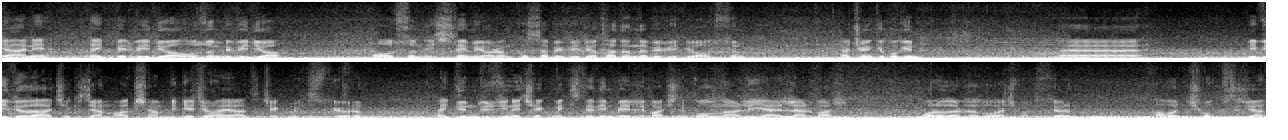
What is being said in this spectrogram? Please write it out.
Yani tek bir video, uzun bir video olsun istemiyorum. Kısa bir video, tadında bir video olsun. Ya çünkü bugün eee, bir video daha çekeceğim. Akşam bir gece hayatı çekmek istiyorum. Ha, gündüz yine çekmek istediğim belli başlı konularlı yerler var. Oraları da dolaşmak istiyorum. Hava çok sıcak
